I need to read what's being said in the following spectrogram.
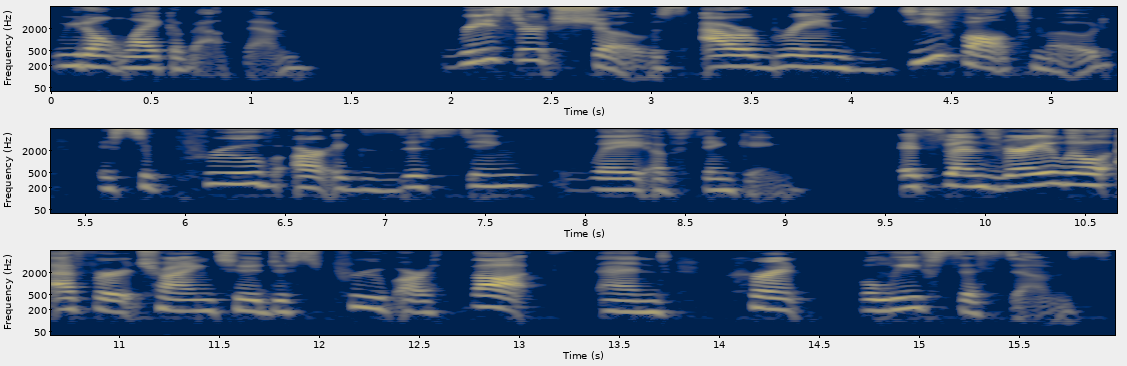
we don't like about them. Research shows our brain's default mode is to prove our existing way of thinking. It spends very little effort trying to disprove our thoughts and current belief systems.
